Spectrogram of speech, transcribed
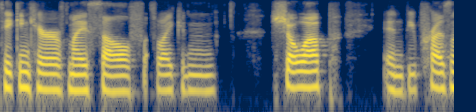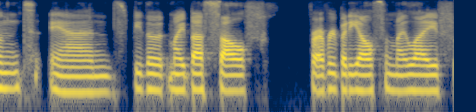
taking care of myself so I can show up and be present and be the my best self for everybody else in my life.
